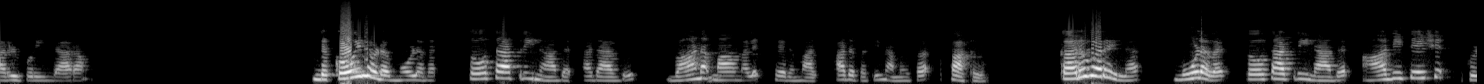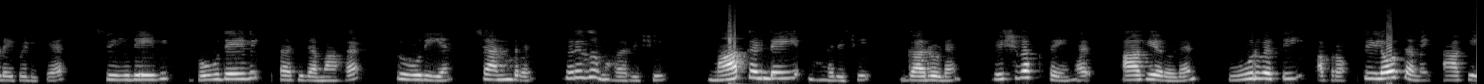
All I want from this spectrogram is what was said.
அருள் புரிந்தாராம். இந்த கோயிலோட மூலவர் சோதாத்ரிநாதர் அதாவது வான மாமலை பெருமாள். அதை பத்தி நம்ம இப்ப பார்க்கலாம் கருவறையில மூலவர் சோசாத்ரிநாதர் ஆதிசேஷன் குடைபிடிக்க ஸ்ரீதேவி பூதேவி சகிதமாக சூரியன் சந்திரன் பிருகு மகரிஷி மார்க்கண்டேய மகரிஷி கருடன் விஸ்வக்சேனர் ஆகியோருடன் ஊர்வசி அப்புறம் திலோத்தமை ஆகிய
